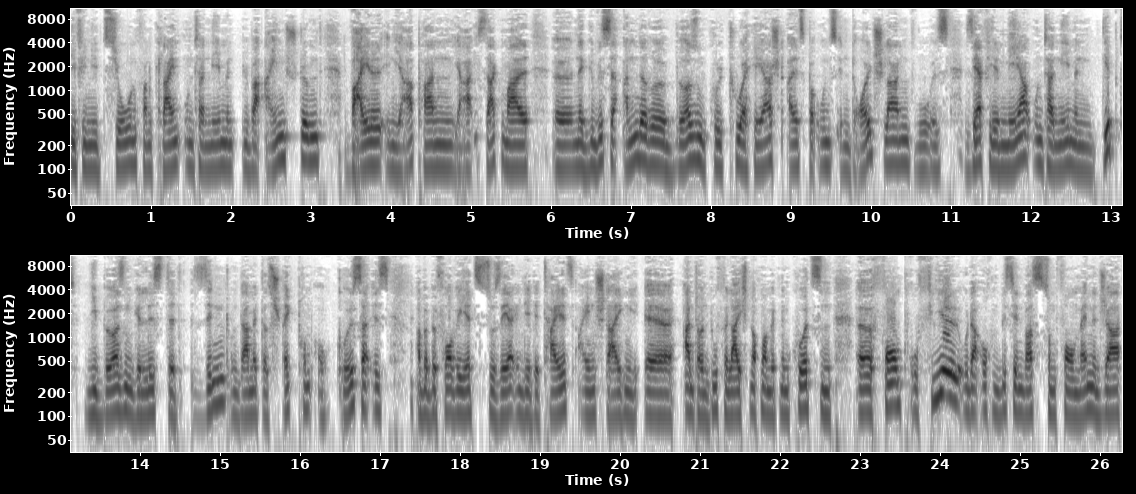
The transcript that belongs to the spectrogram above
Definition von Kleinunternehmen übereinstimmt, weil in Japan, ja, ich sag mal, eine gewisse andere Börsenkultur herrscht als bei uns in Deutschland, wo es sehr viel mehr Unternehmen gibt, die börsengelistet sind und damit das Spektrum auch größer ist. Aber bevor wir jetzt zu sehr in die Details einsteigen, äh, Anton, du vielleicht nochmal mit einem kurzen äh, Fondsprofil oder auch ein bisschen was zum Fondsmanager,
